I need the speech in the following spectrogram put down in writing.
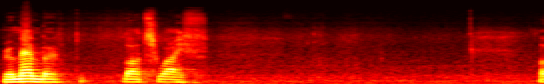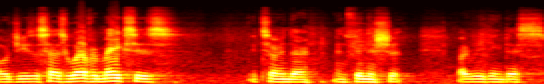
remember Lot's wife. Lord Jesus says, Whoever makes his. You turn there and finish it by reading this.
